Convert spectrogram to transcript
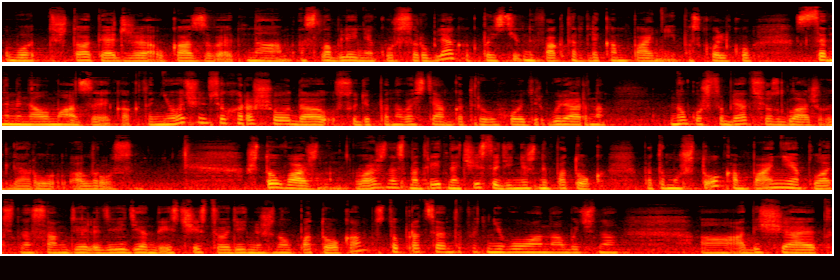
вот, что опять же указывает на ослабление курса рубля как позитивный фактор для компании, поскольку с ценами на алмазы как-то не очень все хорошо, да, судя по новостям, которые выходят регулярно, но курс рубля все сглаживает для Алроса. Что важно? Важно смотреть на чисто денежный поток, потому что компания платит на самом деле дивиденды из чистого денежного потока, 100% от него она обычно обещает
